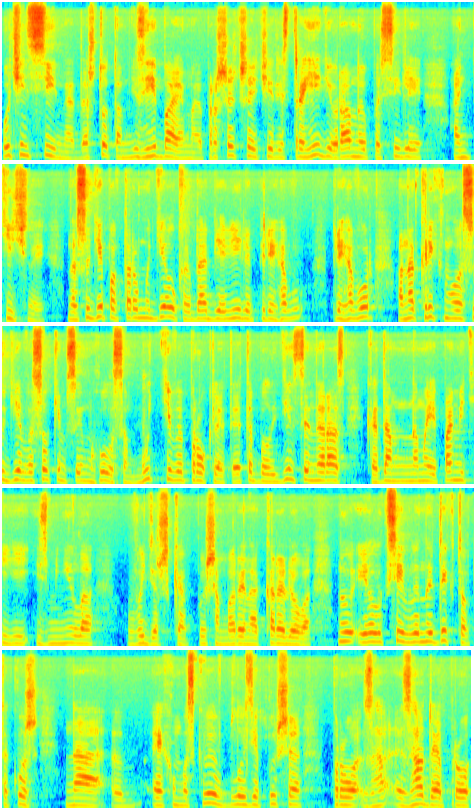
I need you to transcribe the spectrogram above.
Очень сильная, да что там, несгибаемая, прошедшая через трагедию, равную по силе античной. На суде по второму делу, когда объявили переговор, приговор, она крикнула судье высоким своим голосом «Будьте вы прокляты!» Это был единственный раз, когда на моей памяти ей изменила видержка, пише Марина Корольова. Ну і Олексій Венедиктов також на е, Ехо Москви в блозі пише про зга- згадує про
